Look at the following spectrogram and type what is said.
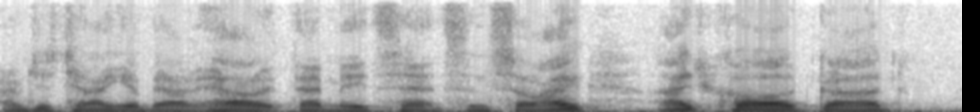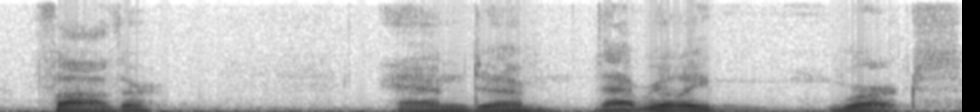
I'm just telling you about how it, that made sense. And so I, I call God Father, and um, that really works.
